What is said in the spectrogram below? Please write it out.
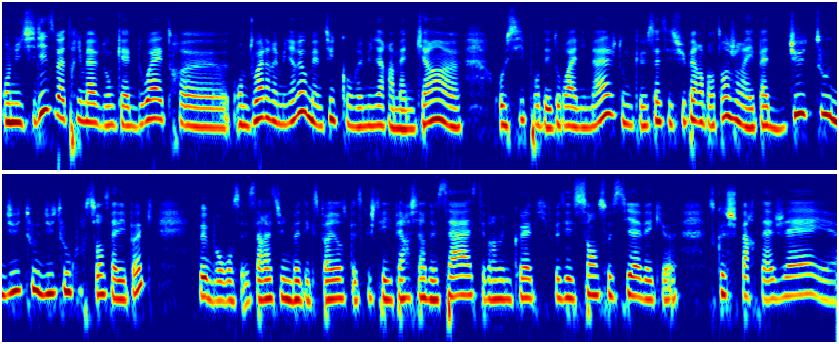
on utilise votre image. Donc elle doit être euh, on doit le rémunérer au même titre qu'on rémunère un mannequin euh, aussi pour des droits à l'image. Donc euh, ça c'est super important. J'en avais pas du tout du tout du tout conscience à l'époque. Mais bon ça reste une bonne expérience parce que j'étais hyper fière de ça. C'était vraiment une collab qui faisait sens aussi avec ce que je partageais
